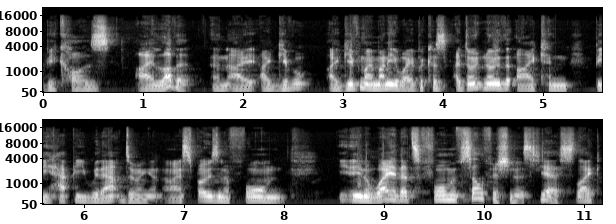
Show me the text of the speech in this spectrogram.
because I love it and I, I give I give my money away because I don't know that I can be happy without doing it. And I suppose in a form, in a way, that's a form of selfishness. Yes, like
